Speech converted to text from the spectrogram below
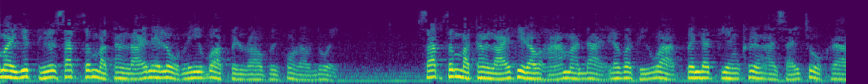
ไม่ยึดถือทรัพย์สมบัติทั้งหลายในโลกนี้ว่าเป็นเราเป็นของเราด้วย ทรัพย์สมบัติทั้งหลายที่เราหามาได้ แล้วก็ถือว่าเป็นแต่เพียงเครื่องอาศัยชั่วคราว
